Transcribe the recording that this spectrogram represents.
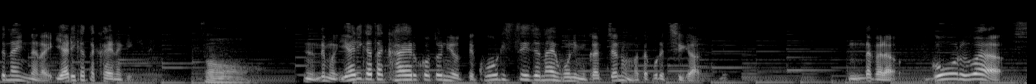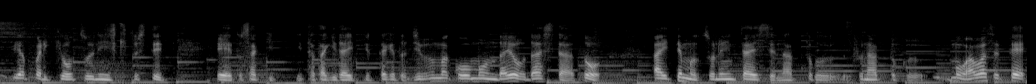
てないんなら、やり方変えなきゃいけない。あうんでも、やり方変えることによって効率性じゃない方に向かっちゃうのもまたこれ違う、ね。うんだから、ゴールはやっぱり共通認識として、えっ、と、さっき叩き台って言ったけど、自分はこう思うんだよを出した後、相手もそれに対して納得、不納得も合わせて、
